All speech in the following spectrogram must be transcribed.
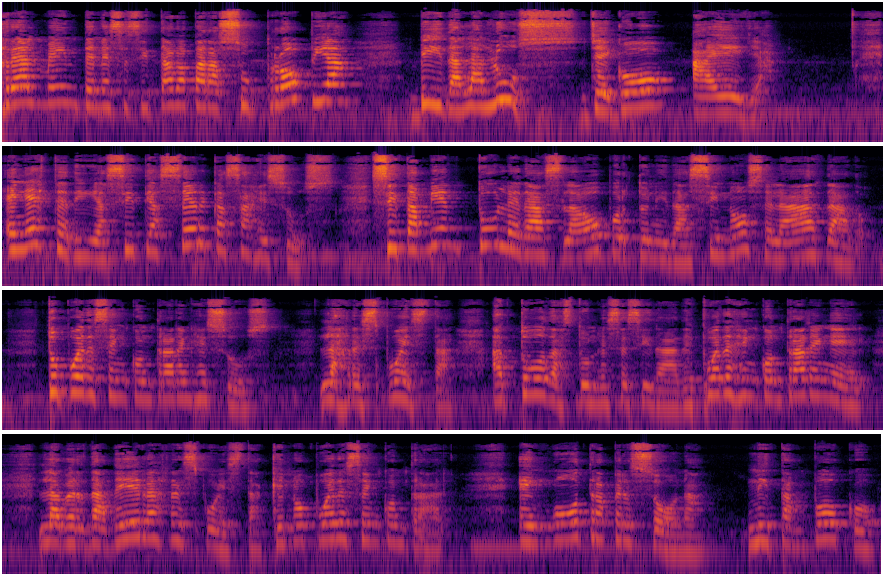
realmente necesitaba para su propia vida. La luz llegó a ella. En este día, si te acercas a Jesús, si también tú le das la oportunidad, si no se la has dado, tú puedes encontrar en Jesús la respuesta a todas tus necesidades. Puedes encontrar en Él la verdadera respuesta que no puedes encontrar en otra persona, ni tampoco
